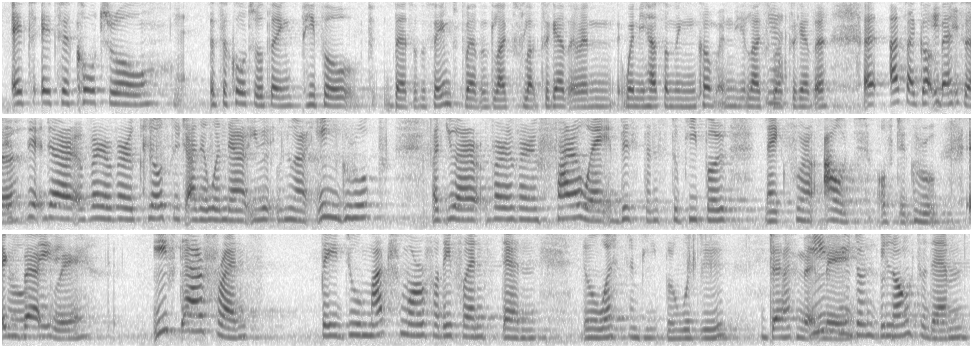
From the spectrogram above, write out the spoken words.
It, it's a cultural Yeah. It's a cultural thing. People, birds of the same feathers, like to flock together, and when you have something in common, you like to Yeah. flock together. Uh, as I got It's- it's- better, it's- they, they are very, very close to each other when they are you, when you are in group, but you are very, very far away, distance to people like who are out of the group. So they- exactly. if they are friends, they do much more for their friends than the Western people would do. But Definitely. if you don't belong to them,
